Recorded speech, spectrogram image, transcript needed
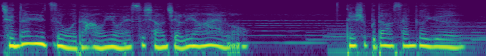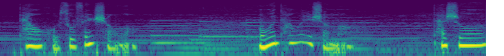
前段日子，我的好友 S 小姐恋爱了，但是不到三个月，她要火速分手了。我问她为什么，她说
